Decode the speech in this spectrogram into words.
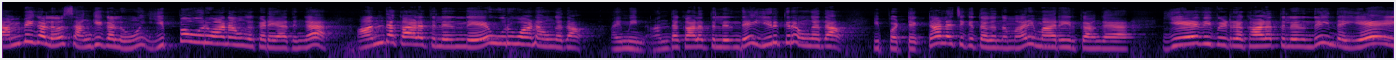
தம்பிகளும் சங்கிகளும் இப்போ உருவானவங்க கிடையாதுங்க. அந்த காலத்திலிருந்தே உருவானவங்க தான். ஐ மீன் அந்த காலத்திலிருந்தே இருக்கிறவங்க தான். இப்போ டெக்னாலஜிக்கு தகுந்த மாதிரி மாறி இருக்காங்க. ஏவி விடுற காலத்திலிருந்து இந்த ஏஐ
